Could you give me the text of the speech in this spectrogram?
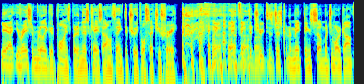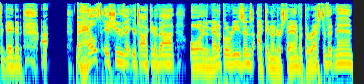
Yeah, you raise some really good points, but in this case, I don't think the truth will set you free. I think the truth is just going to make things so much more complicated. Uh, the health issue that you're talking about or the medical reasons, I can understand, but the rest of it, man,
